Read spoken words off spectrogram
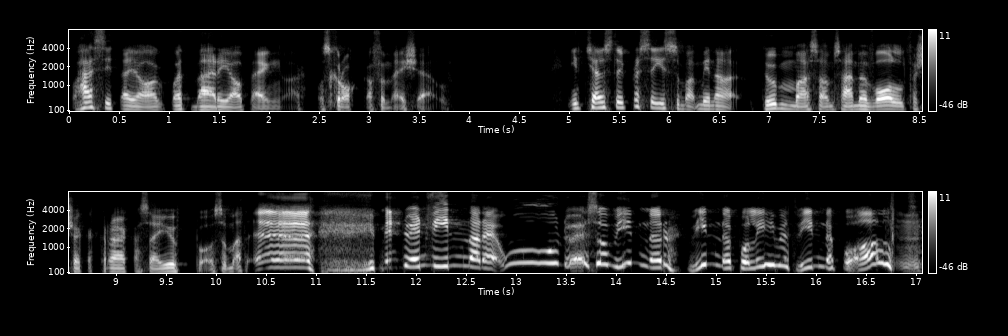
Och här sitter jag på ett berg av pengar och skrockar för mig själv. Inte känns det precis som att mina tummar som så här med våld försöker kröka sig upp och som att äh, men du är en vinnare oh, du är så vinner vinner på livet, vinner på allt mm.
